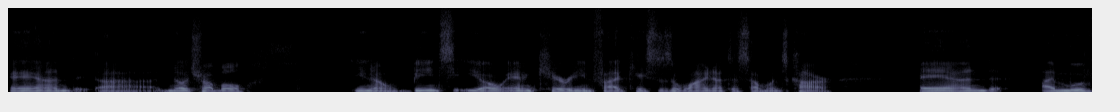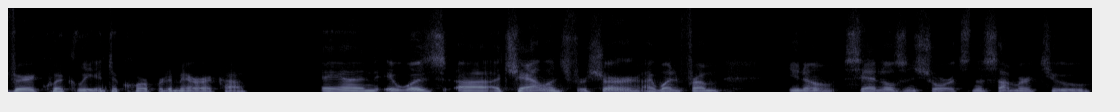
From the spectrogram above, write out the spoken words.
and uh, no trouble, you know, being CEO and carrying five cases of wine out to someone's car. And I moved very quickly into corporate America, and it was uh, a challenge for sure. I went from, you know, sandals and shorts in the summer to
